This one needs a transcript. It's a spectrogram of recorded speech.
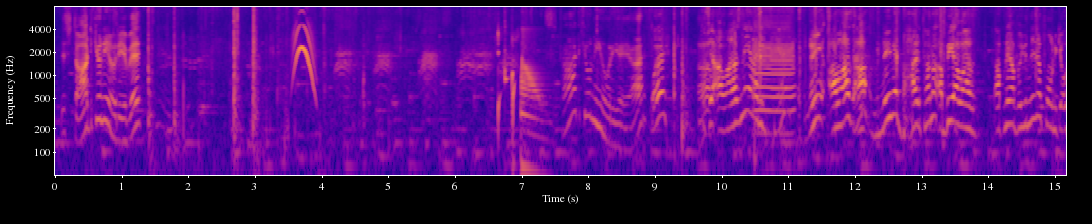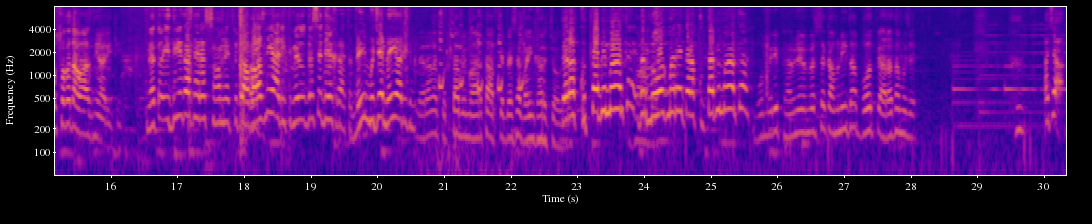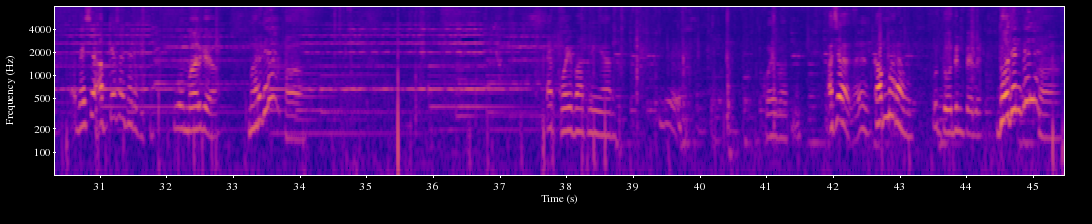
ये स्टार्ट क्यों नहीं हो रही है बे? स्टार्ट क्यों नहीं हो रही है यार? ओए तुझे आवाज़ नहीं आ रही थी नहीं आवाज़ आ, नहीं मैं बाहर था ना अभी आवाज़ अपने आप नहीं ना फ़ोन किया उस वक्त आवाज़ नहीं आ रही थी। मैं तो इधर ही था तेरे सामने तुझे आवाज़ नहीं आ रही थी मैं तो उधर से देख रहा था नहीं मुझे नहीं आ रही थी। मेरा ना कुत्ता बीमार था आपके पैसे वहीं खर्च हो गए। तेरा कुत्ता बीमार था? इधर लोग मरे तेरा कुत्ता बीमार था? वो मेरी फैमिली मेंबर से कम नहीं था बहुत प्यारा था मुझे। अच्छा वैसे अब कैसा है तेरा कुत्ता? वो मर गया। मर गया? हाँ। यार कोई बात नहीं यार। कोई बात नहीं। अच्छा कब मरा वो? वो दो दिन पहले। दो दिन पहले? हाँ।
